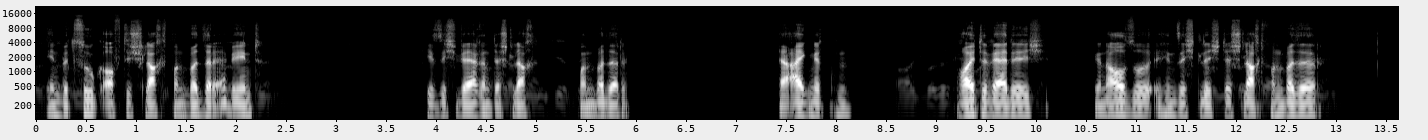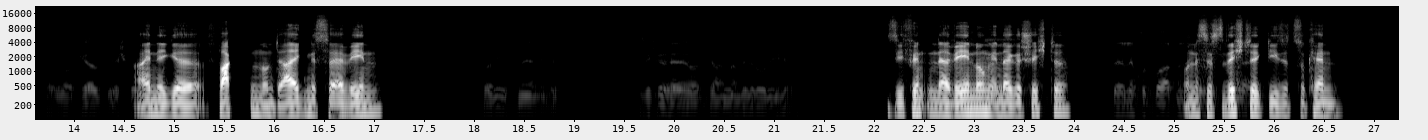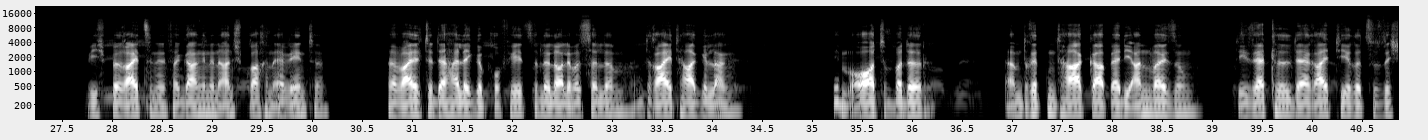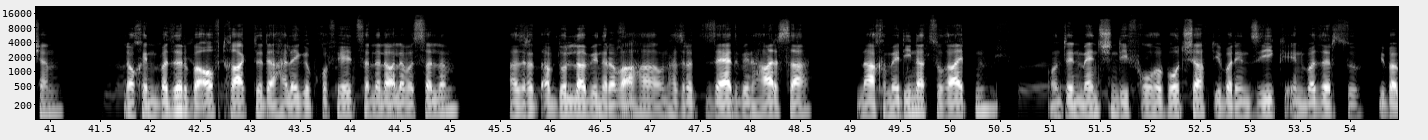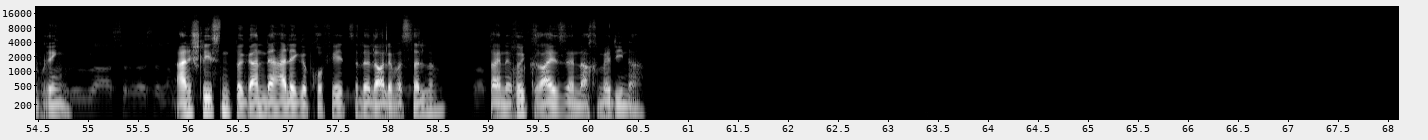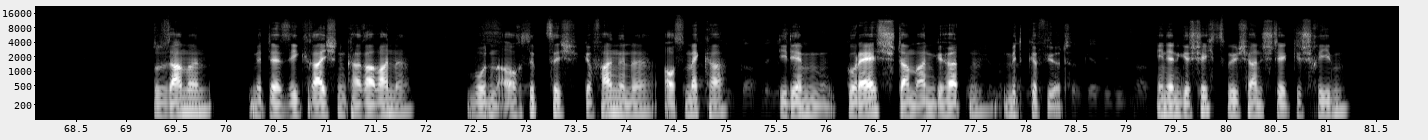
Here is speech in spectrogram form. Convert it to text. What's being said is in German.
in Bezug auf die Schlacht von Badr erwähnt, die sich während der Schlacht von Badr ereigneten. Heute werde ich genauso hinsichtlich der Schlacht von Badr einige Fakten und Ereignisse erwähnen, Sie finden Erwähnung in der Geschichte und es ist wichtig, diese zu kennen. Wie ich bereits in den vergangenen Ansprachen erwähnte, verweilte der heilige Prophet sallam, drei Tage lang im Ort Badr. Am dritten Tag gab er die Anweisung, die Sättel der Reittiere zu sichern. Doch in Badr beauftragte der heilige Prophet sallam, Hazrat Abdullah bin Rawaha und Hazrat Zaid bin Harsa nach Medina zu reiten und den Menschen die frohe Botschaft über den Sieg in Badr zu überbringen. Anschließend begann der heilige Prophet wasallam, seine Rückreise nach Medina. Zusammen mit der siegreichen Karawane wurden auch 70 Gefangene aus Mekka, die dem Quraysh-Stamm angehörten, mitgeführt. In den Geschichtsbüchern steht geschrieben,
